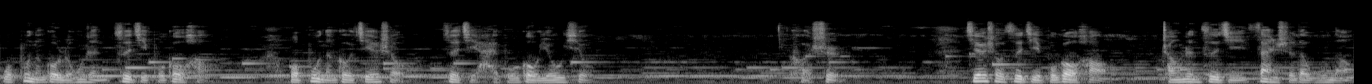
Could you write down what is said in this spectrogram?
我不能够容忍自己不够好，我不能够接受自己还不够优秀。可是，接受自己不够好，承认自己暂时的无能，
